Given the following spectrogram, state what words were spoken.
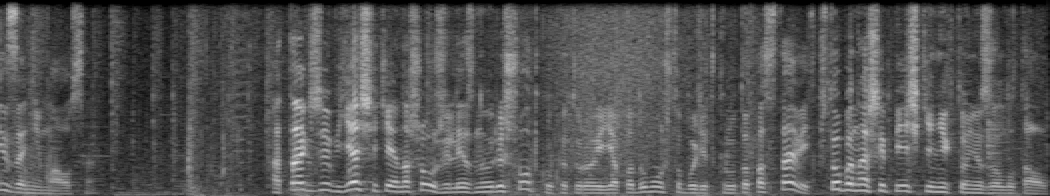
и занимался. А также в ящике я нашел железную решетку, которую я подумал, что будет круто поставить, чтобы наши печки никто не залутал.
